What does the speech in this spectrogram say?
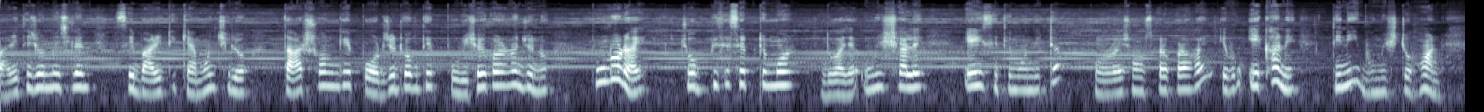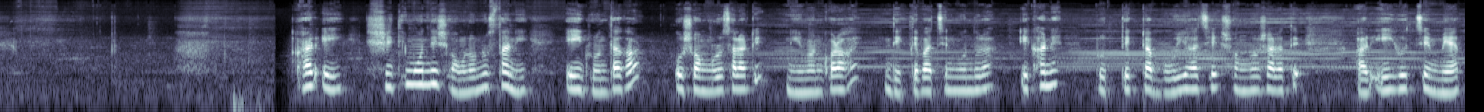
বাড়িতে জন্মেছিলেন, সে বাড়িটি কেমন ছিল তার সঙ্গে পর্যটকদের পরিচয় করানোর জন্য পুনরায় চব্বিশে সেপ্টেম্বর দু হাজার উনিশ সালে এই স্মৃতি মন্দিরটা পুনরায় সংস্কার করা হয় এবং এখানে তিনি ভূমিষ্ঠ হন। আর এই স্মৃতি মন্দির সংলগ্ন স্থানে এই গ্রন্থাগার ও সংগ্রহশালাটি নির্মাণ করা হয়। দেখতে পাচ্ছেন বন্ধুরা, এখানে প্রত্যেকটা বই আছে সংগ্রহশালাতে। আর এই হচ্ছে ম্যাপ,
